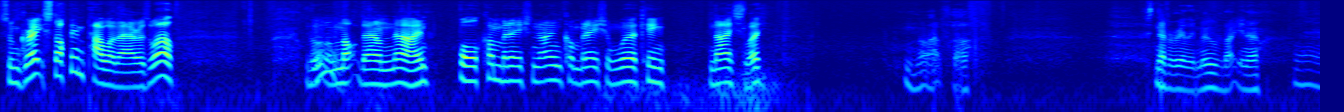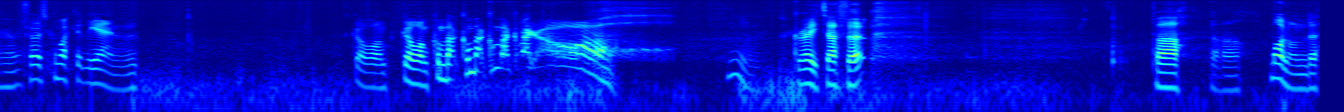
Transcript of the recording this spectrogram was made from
Some great stopping power there as well. With a little knockdown nine. Ball combination, nine combination working nicely. Not that far. It's never really moved that, you know. Yeah, try to come back at the end. Go on, go on, come back, come back, come back, come back. Oh! Hmm. Great effort. Par. Oh, one under.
